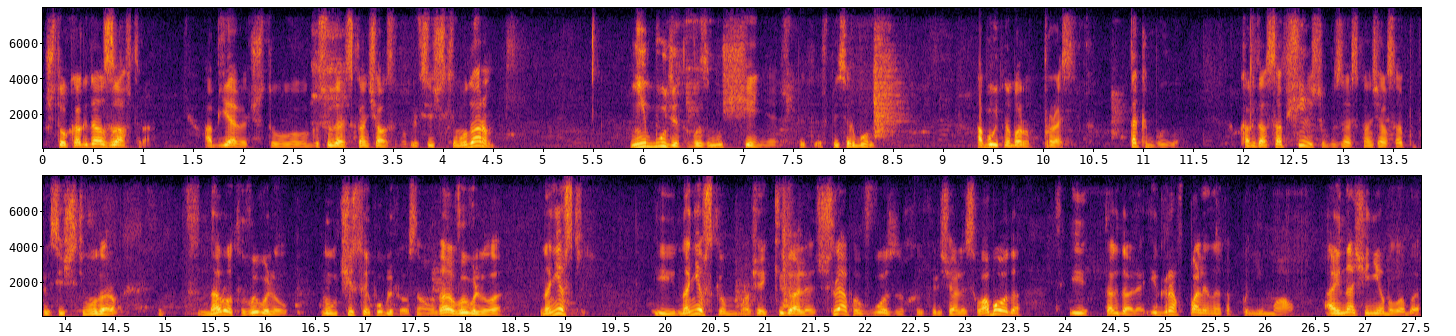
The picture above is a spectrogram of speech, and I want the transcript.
что когда завтра объявят, что государь скончался апоплексическим ударом, не будет возмущения в Петербурге, а будет, наоборот, праздник. Так и было когда сообщили, что государь скончался апоплексическим ударом, народ вывалил, ну, чистая публика в основном, да, вывалила на Невский. И на Невском вообще кидали шляпы в воздух и кричали «Свобода!» и так далее. И граф Палин это понимал. А иначе не было бы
